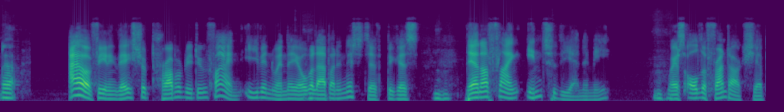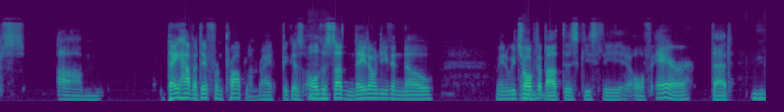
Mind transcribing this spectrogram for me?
Yeah. I have a feeling they should probably do fine, even when they overlap on initiative, because Mhm. they're not flying into the enemy, Mhm. whereas all the front arc ships, um, they have a different problem, right? Because all of a sudden they don't even know. I mean, we talked about this Gisli off air that, Mhm.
